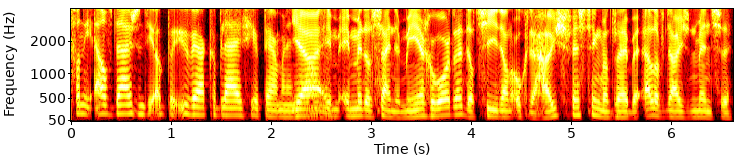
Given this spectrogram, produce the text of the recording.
van die 11.000 die ook bij u werken blijven hier permanent Ja, in, inmiddels zijn er meer geworden. Dat zie je dan ook de huisvesting. Want we hebben 11.000 mensen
